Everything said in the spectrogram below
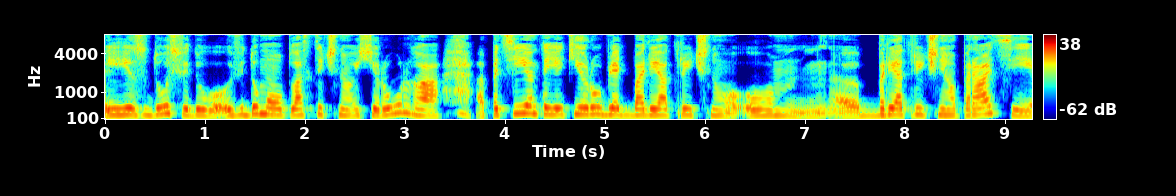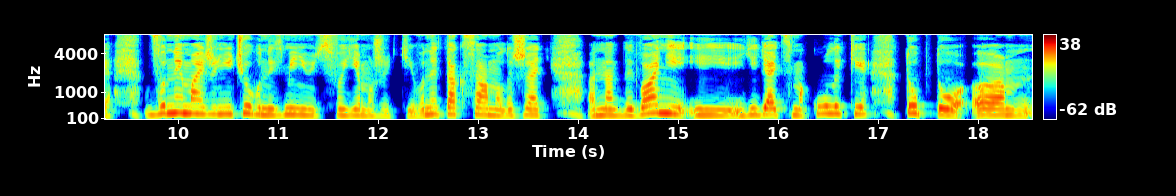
із досвіду відомого пластичного хірурга, е, пацієнти, які роблять баріатричну, е, баріатричні операції, вони майже нічого не змінюють в своєму житті. Вони так само лежать на дивані і їдять смаколики. Тобто ем,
